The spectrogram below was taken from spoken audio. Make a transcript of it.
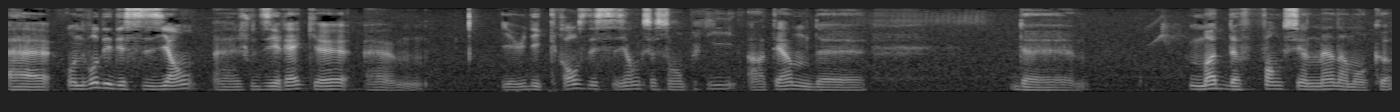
Euh, au niveau des décisions, euh, je vous dirais que euh, il y a eu des grosses décisions qui se sont prises en termes de, de mode de fonctionnement dans mon cas.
